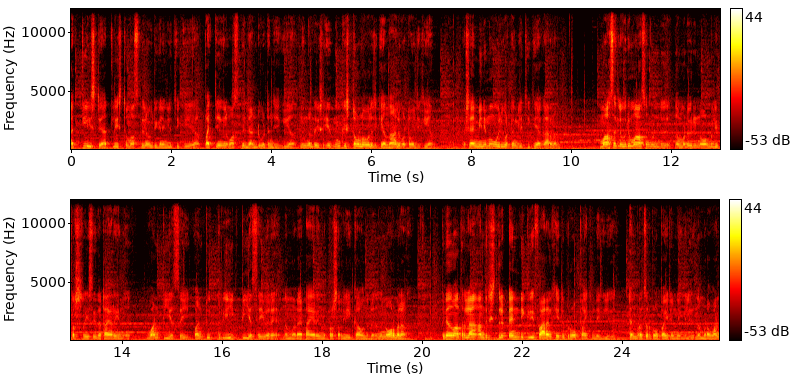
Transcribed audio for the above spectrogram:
അറ്റ്ലീസ്റ്റ് അറ്റ്ലീസ്റ്റ് മാസത്തിൽ ഒരിക്കലെങ്കിലും ചെക്ക് ചെയ്യുക. പറ്റിയെങ്കിൽ മാസത്തിൽ രണ്ട് വട്ടം ചെക്ക് ചെയ്യുക. നിങ്ങളുടെ നിങ്ങൾക്ക് ഇഷ്ടമുള്ള പോലെ ചെക്ക് ചെയ്യാം. നാല് വട്ടമോ ചെക്ക് ചെയ്യാം. പക്ഷേ മിനിമം ഒരു വട്ടമെങ്കിലും ചെക്ക് ചെയ്യുക. കാരണം മാസത്തിൽ ഒരു മാസം കൊണ്ട് നമ്മുടെ ഒരു നോർമലി പ്രഷറൈസ് ചെയ്ത ടയറിൽ നിന്ന് one P S I one two three P S I വരെ നമ്മുടെ ടയറിൽ നിന്ന് പ്രഷർ ലീക്ക് ആവുന്നുണ്ട്. അത് നോർമലാണ് പിന്നെ അത് മാത്രമല്ല അന്തരീക്ഷത്തിൽ ടെൻ ഡിഗ്രി ഫാരൻഹൈറ്റ് ഡ്രോപ്പ് ആയിട്ടുണ്ടെങ്കിൽ ടെമ്പറേച്ചർ ഡ്രോപ്പ് ആയിട്ടുണ്ടെങ്കിൽ നമ്മുടെ വൺ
